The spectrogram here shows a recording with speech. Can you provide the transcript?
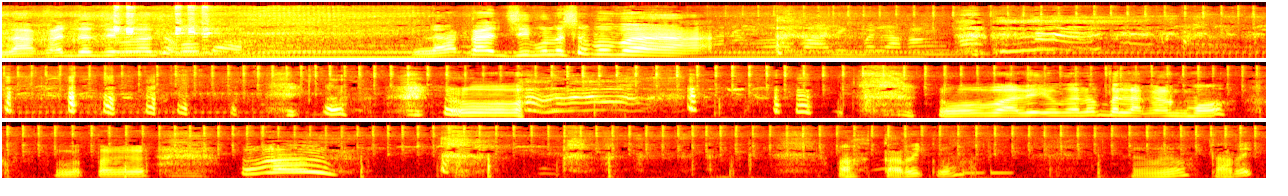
Lakad na simula sa baba. Lakad simula sa baba. Maling malakang Ano Lumabali yung ano, balakang mo. Ah, ah tarik oh. Ano yun? Tarik.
